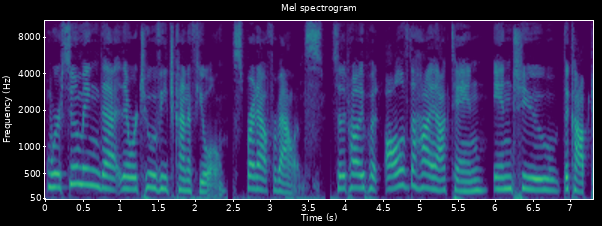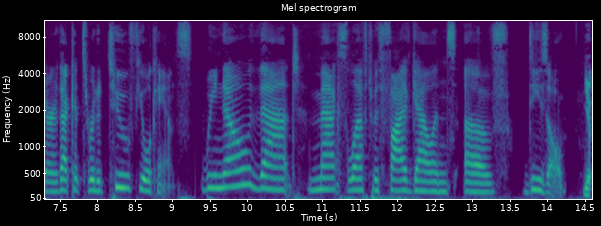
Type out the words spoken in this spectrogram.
We're assuming that there were two of each kind of fuel spread out for balance. So they probably put all of the high octane into the copter. That gets rid of two fuel cans. We know that Max left with five gallons of diesel. Yep.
